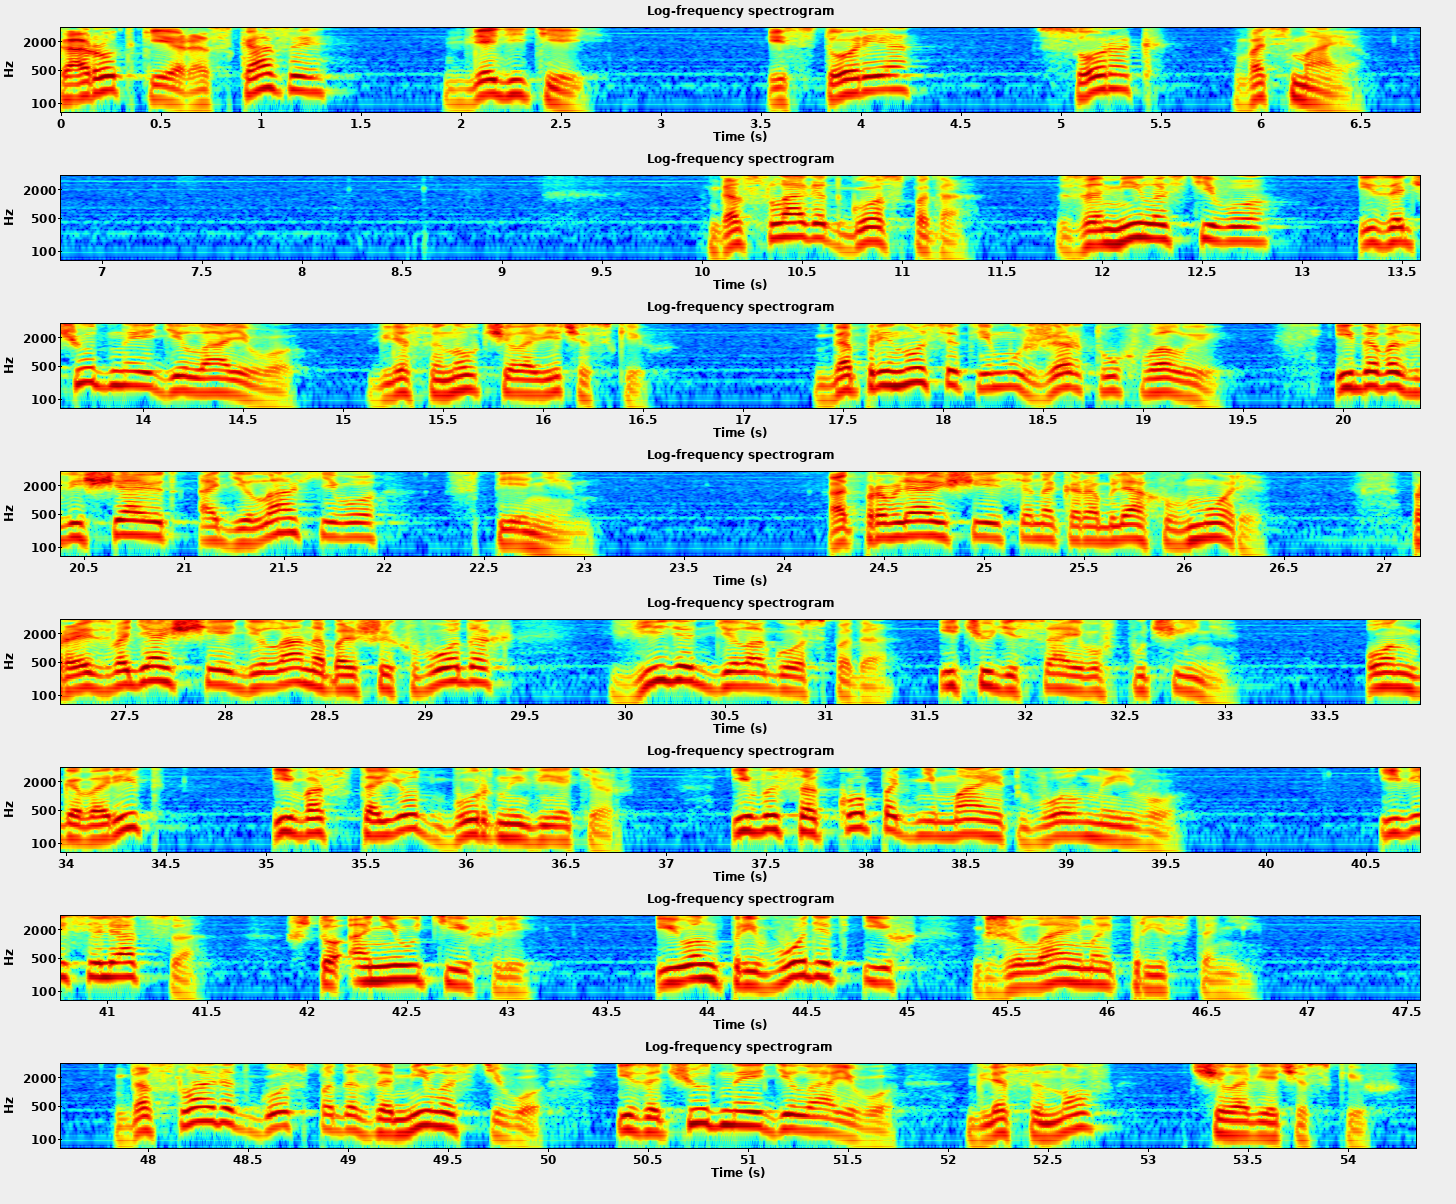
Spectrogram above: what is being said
Короткие рассказы для детей. История 48. Да славят Господа за милость Его и за чудные дела Его для сынов человеческих. Да приносят Ему жертву хвалы и да возвещают о делах Его с пением. Отправляющиеся на кораблях в море, производящие дела на больших водах – видят дела Господа и чудеса Его в пучине. Он говорит, и восстает бурный ветер, и высоко поднимает волны Его. И веселятся, что они утихли, и Он приводит их к желаемой пристани. Да славят Господа за милость Его и за чудные дела Его для сынов человеческих.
